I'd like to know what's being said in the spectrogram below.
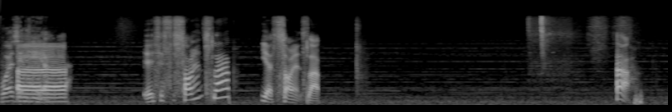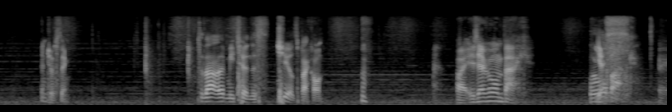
where's in here? Uh, is this the science lab? Yes, science lab. Ah, interesting. So that let me turn the shields back on. Alright, is everyone back? We're yes. all back. Okay,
